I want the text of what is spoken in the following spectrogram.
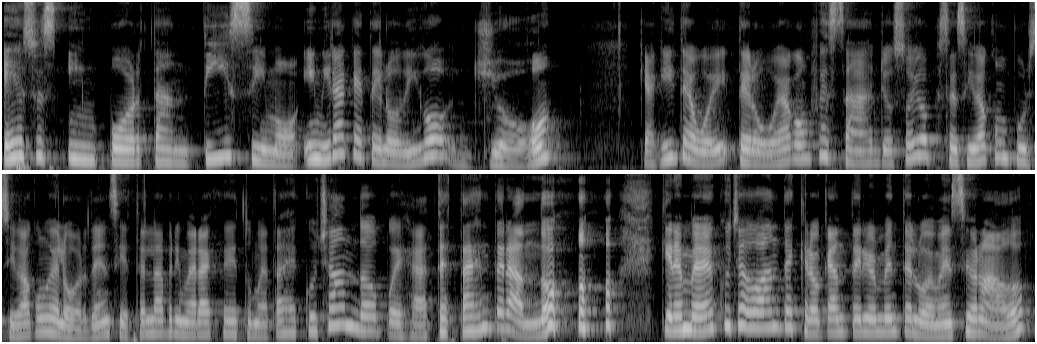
Eso es importantísimo. Y mira que te lo digo yo, que aquí te, voy, te lo voy a confesar, yo soy obsesiva compulsiva con el orden. Si esta es la primera vez que tú me estás escuchando, pues ya te estás enterando. Quienes me han escuchado antes, creo que anteriormente lo he mencionado.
